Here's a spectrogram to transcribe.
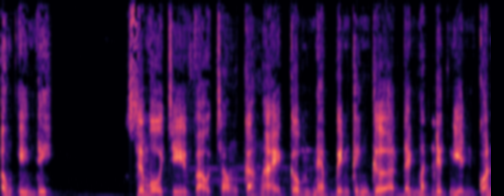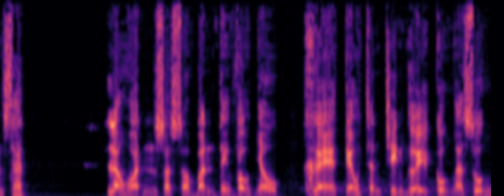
Ông im đi. Sư mộ chỉ vào trong cả hai cùng nép bên cánh cửa đánh mắt liếc nhìn quan sát. Lão hoạt xoa xoa bàn tay vào nhau, Khẽ kéo chân trên người của Nga xuống.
